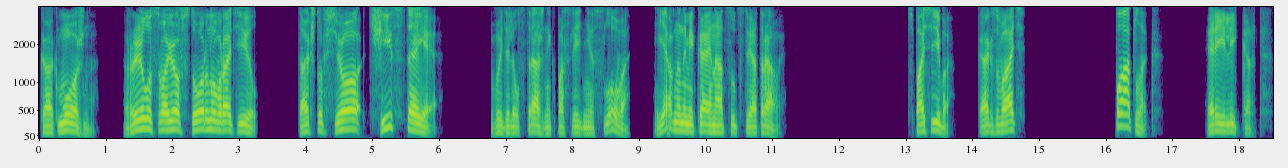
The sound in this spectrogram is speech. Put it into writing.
Как можно? Рыло свое в сторону воротил. Так что все чистое. Выделил стражник последнее слово, явно намекая на отсутствие отравы. Спасибо. Как звать? Патлок. Реликард.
